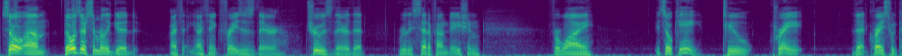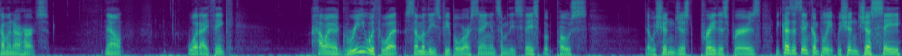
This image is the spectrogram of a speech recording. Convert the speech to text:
So um, those are some really good, I think, I think phrases there, truths there that really set a foundation for why it's okay to pray that Christ would come in our hearts. Now, what I think, how I agree with what some of these people are saying in some of these Facebook posts that we shouldn't just pray this prayer is because it's incomplete. We shouldn't just say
